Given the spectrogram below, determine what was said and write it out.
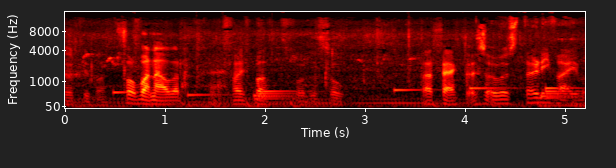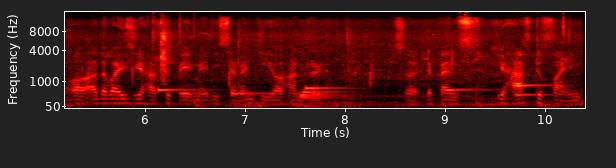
30 baht. for one hour. Five baht for the soap. Perfecto. So it was 35 or otherwise you have to pay maybe 70 or 100. So it depends. You have to find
